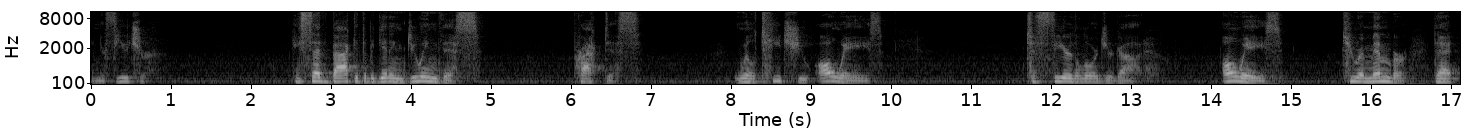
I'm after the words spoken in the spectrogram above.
and your future. He said back at the beginning, doing this practice will teach you always to fear the Lord your God. Always to remember that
